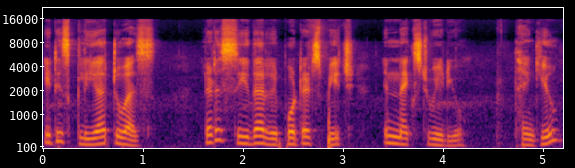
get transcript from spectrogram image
it is clear to us. Let us see the reported speech in next video. Thank you.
